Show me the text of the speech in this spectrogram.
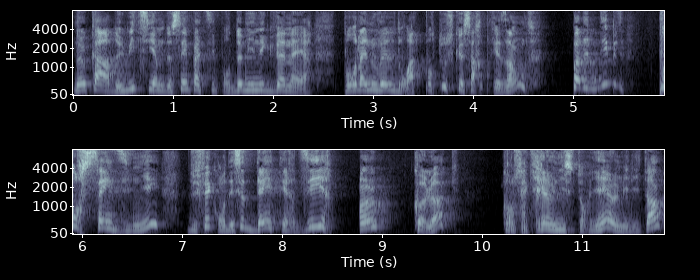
d'un quart de huitième de sympathie pour Dominique Vénère, pour la nouvelle droite, pour tout ce que ça représente. Pas le début pour s'indigner du fait qu'on décide d'interdire un colloque consacré à un historien, un militant,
